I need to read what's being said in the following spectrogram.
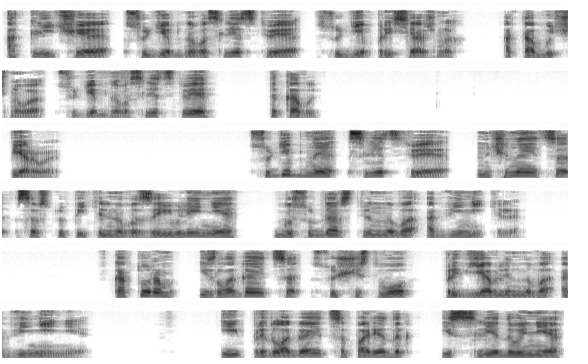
Отличие судебного следствия в суде присяжных от обычного судебного следствия таковы. Первое. Судебное следствие начинается со вступительного заявления государственного обвинителя, в котором излагается существо предъявленного обвинения и предлагается порядок исследования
